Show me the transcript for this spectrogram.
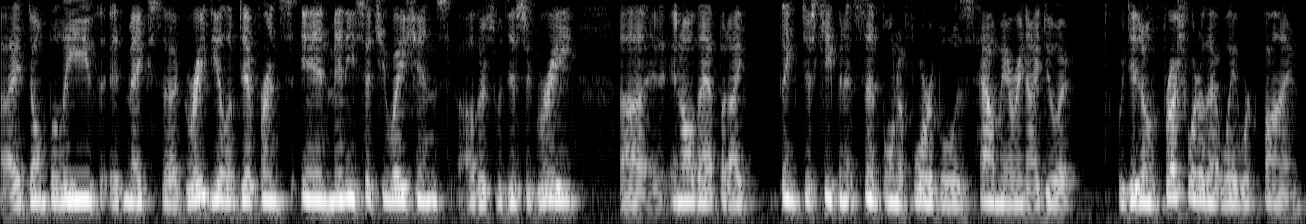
I don't believe it makes a great deal of difference in many situations. Others would disagree uh, and, and all that, but I think just keeping it simple and affordable is how Mary and I do it. We did it on freshwater that way, worked fine.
